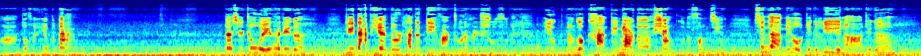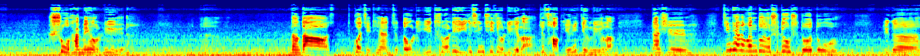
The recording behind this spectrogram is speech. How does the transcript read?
啊，都很也不大，但是周围他这个这一大片都是他的地方，住着很舒服，又能够看对面的山谷的风景。现在没有这个绿呢，这个树还没有绿，等到过几天就都绿，一说绿一个星期就绿了，这草坪已经绿了。但是今天的温度又是六十多度，这个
